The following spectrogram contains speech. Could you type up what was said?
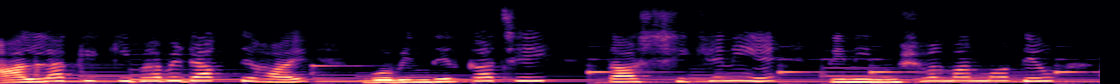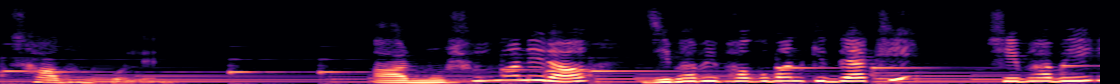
আল্লাহকে কীভাবে ডাকতে হয় গোবিন্দের কাছেই তা শিখে নিয়ে তিনি মুসলমান মতেও সাধন করলেন। আর মুসলমানেরা যেভাবে ভগবানকে দেখে সেভাবে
